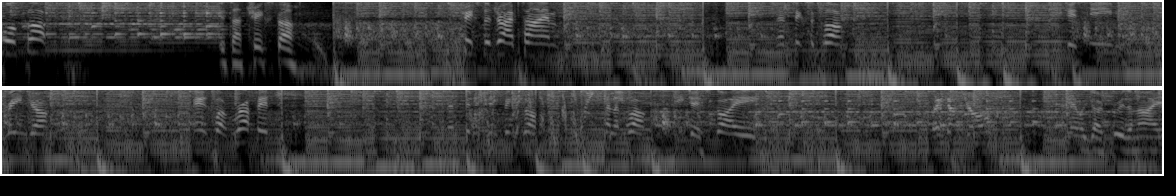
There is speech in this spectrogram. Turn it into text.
4 o'clock. It's our Trickster. Trickster drive time. Then 6 o'clock. DJ Scheme, Ranger. 8 o'clock, Roughage. Then finishing things off. 10 o'clock, DJ Scotty. Wake up, Joe. And then we go through the night.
